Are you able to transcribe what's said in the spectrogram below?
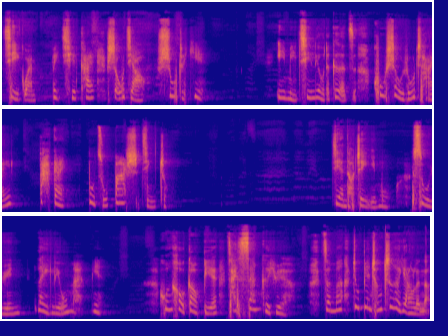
气管被切开，手脚输着液。一米七六的个子，枯瘦如柴，大概不足八十斤重。见到这一幕，素云泪流满面。婚后告别才三个月！怎么就变成这样了呢？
